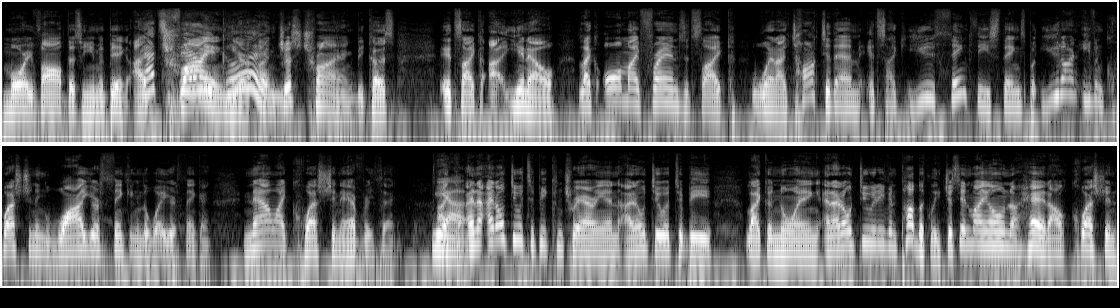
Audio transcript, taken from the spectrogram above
more evolved as a human being. I'm That's trying here. I'm just trying because it's like uh, you know, like all my friends. It's like when I talk to them, it's like you think these things, but you aren't even questioning why you're thinking the way you're thinking. Now I question everything. I- Yeah. and I don't do it to be contrarian. I don't do it to be like annoying, and I don't do it even publicly. Just in my own head, I'll question:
